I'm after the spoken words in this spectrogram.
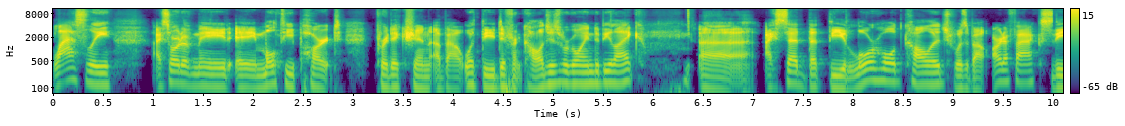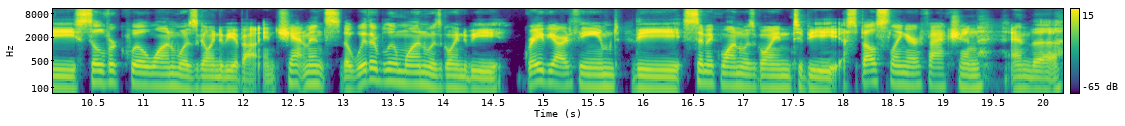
Lastly, I sort of made a multi part prediction about what the different colleges were going to be like uh, I said that the Lorehold College was about artifacts. The Silver Quill one was going to be about enchantments. The Witherbloom one was going to be graveyard themed. The Simic one was going to be a spell slinger faction, and the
